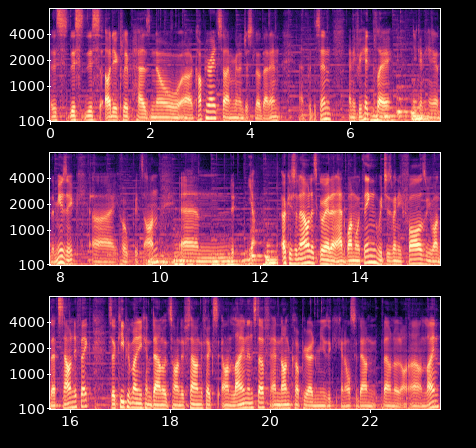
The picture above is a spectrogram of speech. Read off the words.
this this this audio clip has no uh, copyright so I'm gonna just load that in and put this in. And if you hit play you can hear the music. I hope it's on. And yeah. Okay so now let's go ahead and add one more thing which is when he falls we want that sound effect. So keep in mind you can download sound sound effects online and stuff and non-copyrighted music you can also down download on, uh, online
